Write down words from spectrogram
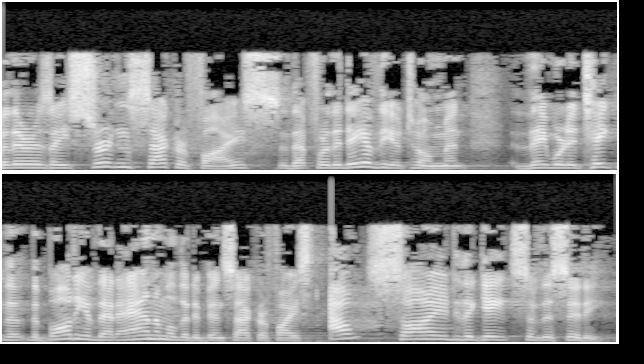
But there is a certain sacrifice that for the Day of the Atonement, they were to take the, the body of that animal that had been sacrificed outside the gates of the city.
